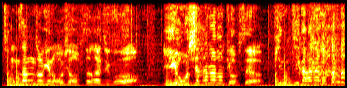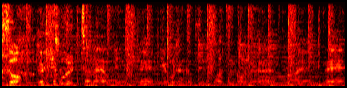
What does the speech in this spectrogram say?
정상적인 옷이 없어가지고 이 옷이 하나밖에 없어요 핀티가 하나밖에 없어 그 해골 있잖아요 우리 네. 해골 약간 문구 같은 거는 아 예. 네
